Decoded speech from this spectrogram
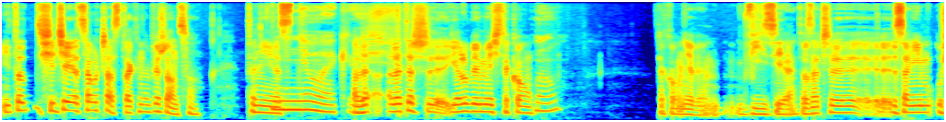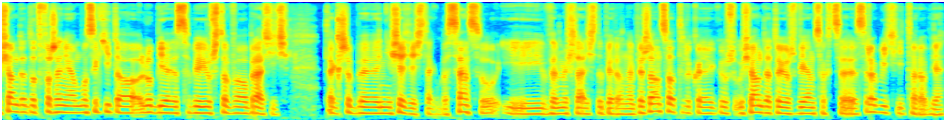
I to się dzieje cały czas, tak na bieżąco. To nie jest... Nie ma jakiegoś... Ale, ale też y, ja lubię mieć taką, No. Taką, nie wiem, wizję. To znaczy, y, zanim usiądę do tworzenia muzyki, to lubię sobie już to wyobrazić. Tak, żeby nie siedzieć tak bez sensu i wymyślać dopiero na bieżąco, tylko jak już usiądę, to już wiem, co chcę zrobić i to robię.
